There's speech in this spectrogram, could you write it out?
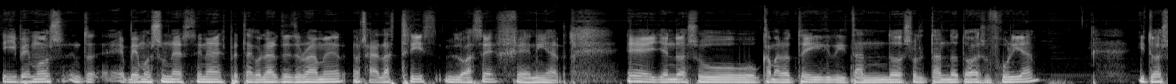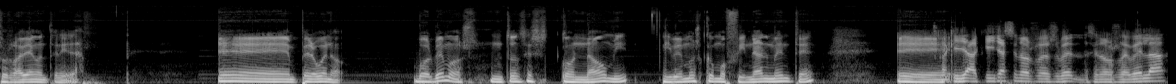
Y vemos, eh, vemos una escena espectacular de Drummer. O sea, la actriz lo hace genial. Eh, yendo a su camarote y gritando, soltando toda su furia y toda su rabia contenida. Eh, pero bueno, volvemos entonces con Naomi y vemos como finalmente eh, Aquí ya, aquí ya se, nos resvel- se nos revela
